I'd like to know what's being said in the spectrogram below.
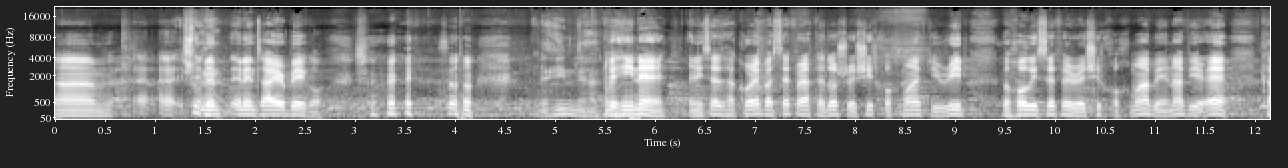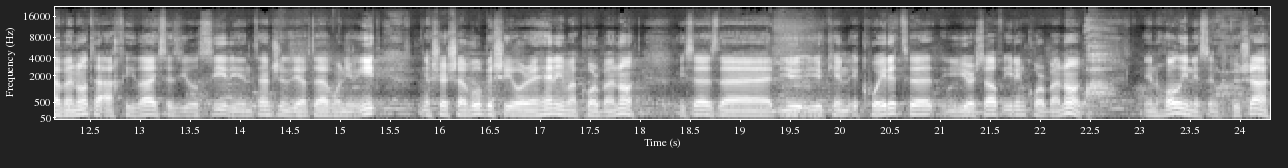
um, an, an, entire bagel. so. And he says, Hakore basefer hakadosh reshit Chokma, If you read the holy sefer reshit chokhmah, be'enav yireh kavanot ha'achila. He says you'll see the intentions you have to have when you eat. He says that you, you can equate it to yourself eating Korbanot. In holiness and kedusha.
